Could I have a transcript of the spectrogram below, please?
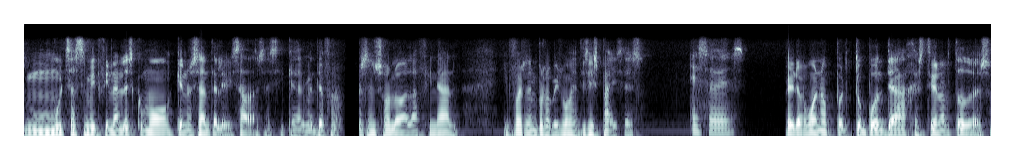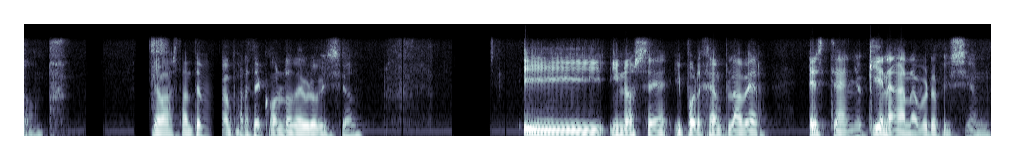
muchas semifinales como que no sean televisadas, así que realmente fuesen solo a la final y fuesen por lo mismo 26 países. Eso es. Pero bueno, pues tú ponte a gestionar todo eso. ya bastante me parece con lo de Eurovisión. Y, y, no sé, y por ejemplo, a ver, este año, ¿quién ha ganado Eurovisión?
